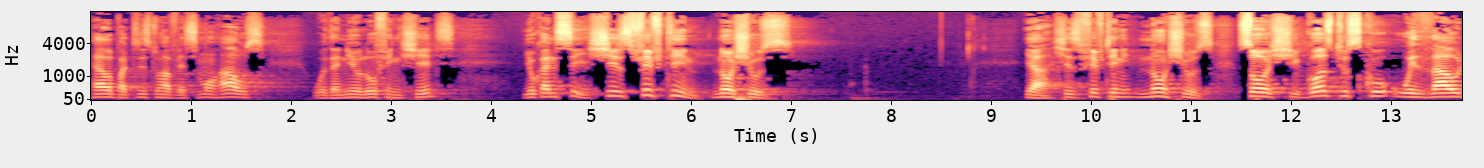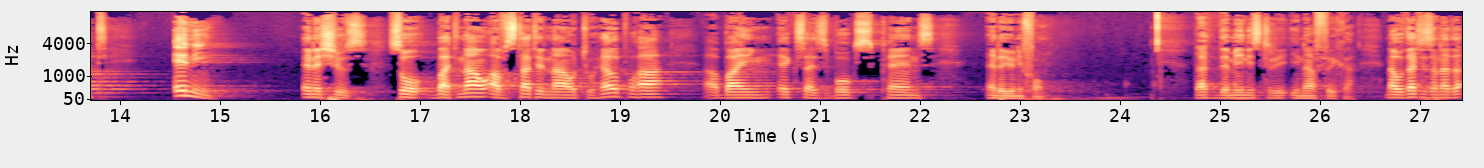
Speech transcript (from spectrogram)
help at least to have a small house with a new roofing sheets. You can see she's 15, no shoes. Yeah, she's 15, no shoes. So she goes to school without any any shoes. So, but now I've started now to help her uh, buying exercise books, pens, and a uniform. That's the ministry in Africa. Now that is another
